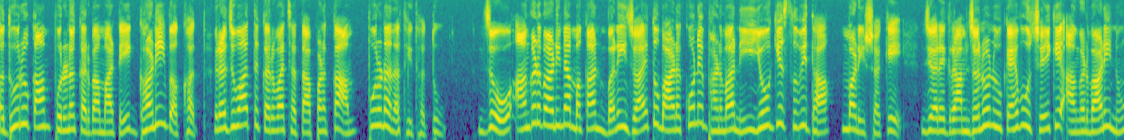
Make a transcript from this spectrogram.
અધૂરું કામ પૂર્ણ કરવા માટે ઘણી વખત રજૂઆત કરવા છતાં પણ કામ પૂર્ણ નથી થતું. જો આંગણવાડીના મકાન બની જાય તો બાળકોને ભણવાની યોગ્ય સુવિધા મળી શકે. જ્યારે ગ્રામજનોનું કહેવું છે કે આંગણવાડીનું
